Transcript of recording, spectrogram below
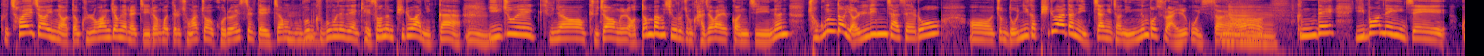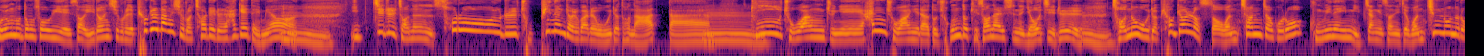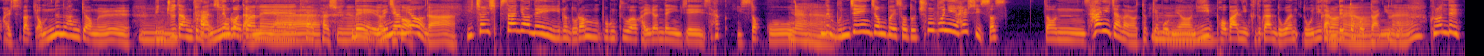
그 처해져 있는 어떤 근로 환경이랄지 이런 것들을 종합적으로 고려했을 때 일정 음. 부분 음. 그 부분에 대한 개선은 필요하니까 음. 2주의 균형 규정을 어떤 방식으로 좀 가져갈 건지는 조금 더 열린 자세로 어좀 논의가 필요하다는 입장이 저는 있는 것으로 알고 있어요. 네. 근데 이번에 이제 고용노동소위에서 이런 식으로 표결 방식으로 처리를 하게 되면 음. 입지를 저는 서로를 좁히는 결과를 오히려 더 나았다. 음. 두 조항 중에 한 조항이라 도 조금 더 개선할 수 있는 여지를 음. 저는 오히려 표결로서 원천적으로 국민의힘 입장에서는 이제 원칙론으로 갈 수밖에 없는 환경을 음. 민주당도 맞는 것 아니냐. 타협할 수 있는 네, 왜냐하면 없다. 2014년에 이런 노란봉투와 관련된 이제 있었 있었고. 네. 근데 문재인 정부에서도 충분히 할 수 있었. 던 산이잖아요. 어떻게 보면 음. 이 법안이 그간 논 의가 안 됐던 것도 아니고 네. 그런데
